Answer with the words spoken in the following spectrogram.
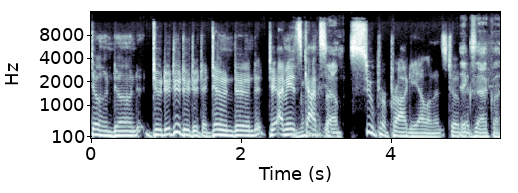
dun dun dun dun dun dun dun dun dun. dun. I mean, it's got some Yeah. super proggy elements to it. Exactly.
